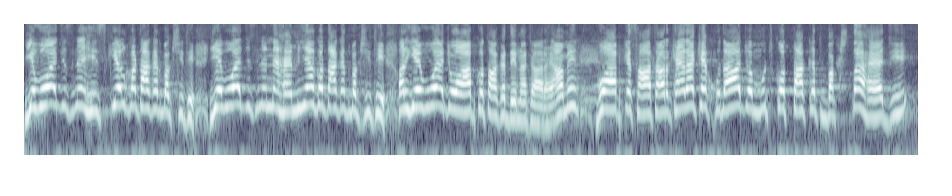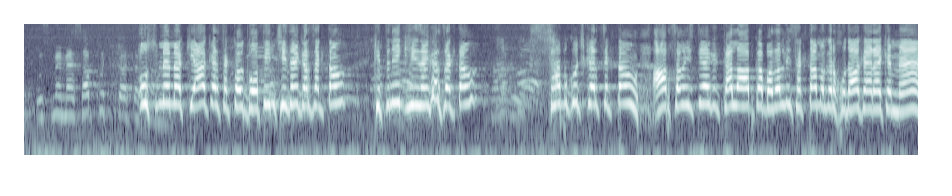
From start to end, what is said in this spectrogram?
یہ وہ ہے جس نے ہسکیل کو طاقت بخشی تھی یہ وہ ہے جس نے نہمیہ کو طاقت بخشی تھی اور یہ وہ ہے جو آپ کو طاقت دینا چاہ رہا ہے آمین۔ وہ آپ کے ساتھ اور کہہ رہا ہے کہ خدا جو مجھ کو طاقت بخشتا ہے جی اس میں میں سب کچھ کر سکتا ہوں اس میں میں کیا کر سکتا ہوں؟ دو تین چیزیں کر سکتا ہوں؟ کتنی چیزیں کر سکتا ہوں؟ سب کچھ کر سکتا ہوں۔ آپ سمجھتے ہیں کہ کل آپ کا بدل نہیں سکتا، مگر خدا کہہ رہا ہے کہ میں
